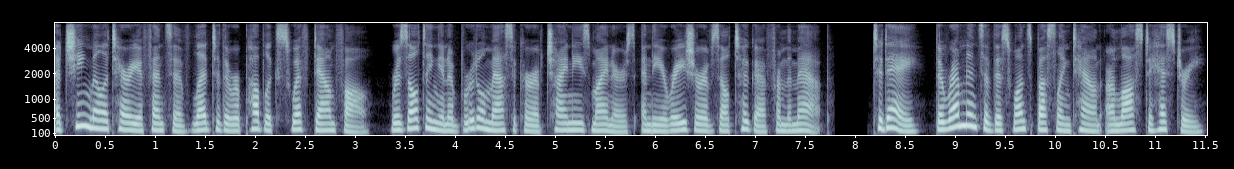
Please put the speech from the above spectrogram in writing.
a Qing military offensive led to the republic's swift downfall, resulting in a brutal massacre of Chinese miners and the erasure of Zheltuga from the map. Today, the remnants of this once bustling town are lost to history,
